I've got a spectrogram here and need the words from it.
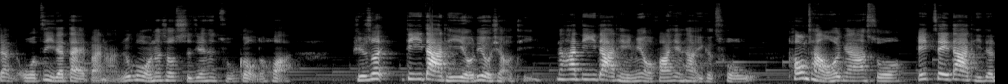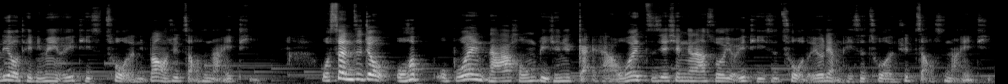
但我自己在代班啊，如果我那时候时间是足够的话，比如说第一大题有六小题，那他第一大题里面我发现他有一个错误，通常我会跟他说，哎，这一大题的六题里面有一题是错的，你帮我去找是哪一题。我甚至就我会我不会拿红笔先去改它，我会直接先跟他说有一题是错的，有两题是错的，你去找是哪一题。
